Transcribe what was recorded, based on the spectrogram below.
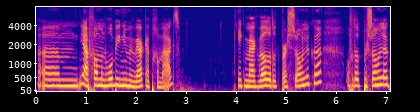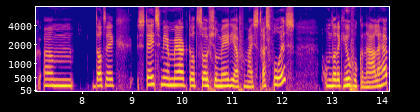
ehm, ja, van mijn hobby nu mijn werk heb gemaakt. Ik merk wel dat het persoonlijke, of dat persoonlijk, um, dat ik steeds meer merk dat social media voor mij stressvol is omdat ik heel veel kanalen heb.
